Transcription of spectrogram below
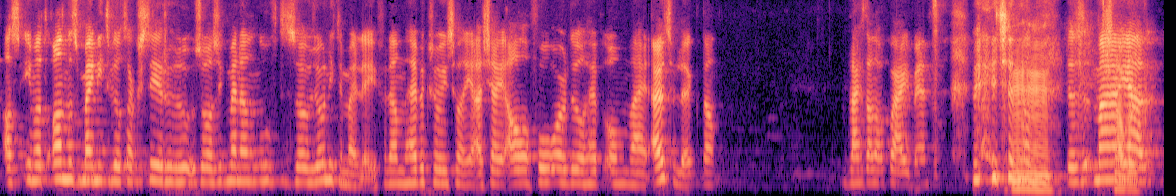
als iemand anders mij niet wil zo- zoals ik ben, dan hoeft het sowieso niet in mijn leven. Dan heb ik zoiets van, ja, als jij al een vooroordeel hebt om mijn uiterlijk, dan blijf dan ook waar je bent. Weet je dan? Mhm. Dus, maar ja,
